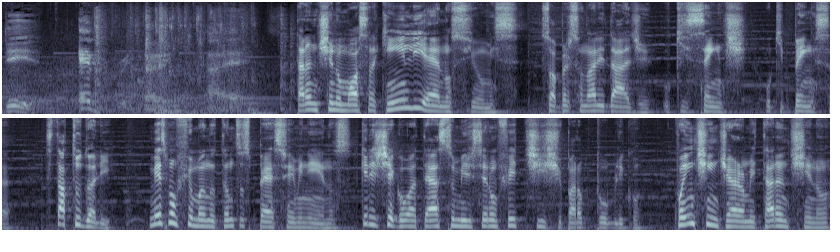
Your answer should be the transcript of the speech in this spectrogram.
did everything I asked. Tarantino mostra quem ele é nos filmes, sua personalidade, o que sente, o que pensa. Está tudo ali. Mesmo filmando tantos pés femininos, que ele chegou até a assumir ser um fetiche para o público. Quentin Jeremy Tarantino,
